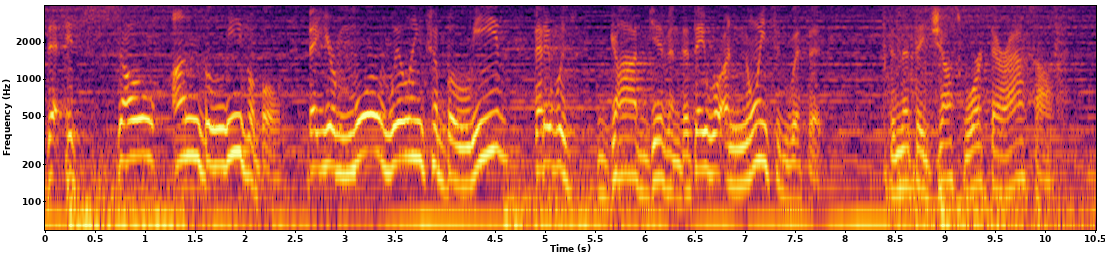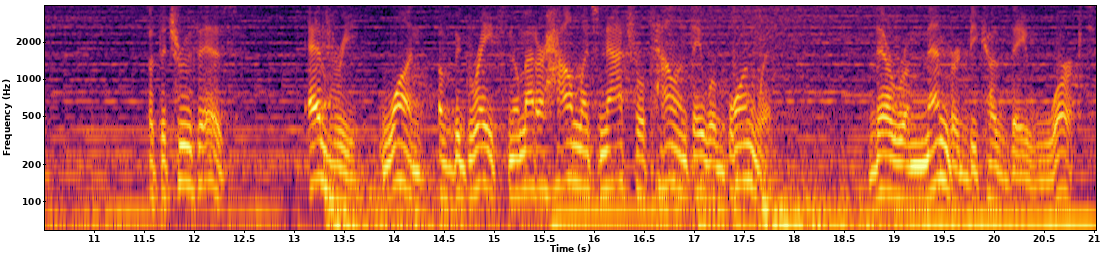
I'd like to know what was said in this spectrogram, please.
That it's so unbelievable that you're more willing to believe that it was God given, that they were anointed with it, than that they just worked their ass off. But the truth is, every one of the greats, no matter how much natural talent they were born with, they're remembered because they worked.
